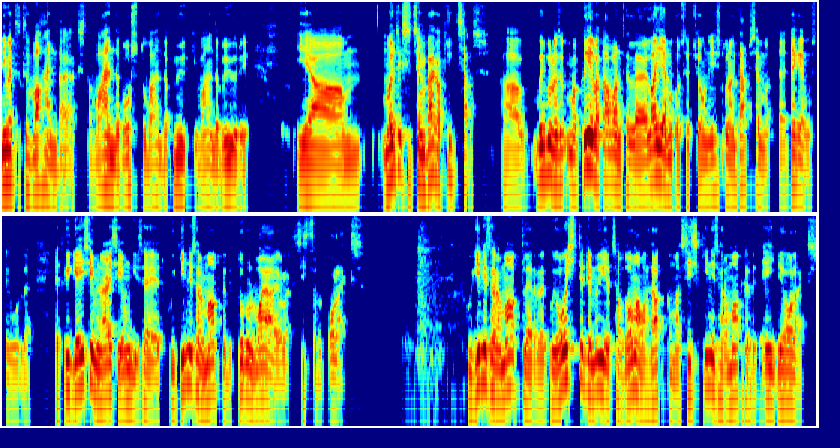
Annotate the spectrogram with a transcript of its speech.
nimetatakse vahendajaks, ta vahendab ostu, vahendab müüki, vahendab üüri. ja ma ütleks, et see on väga kitsas äh,. võib-olla ma kõigepealt avan selle laiema kontseptsiooni, siis tulen täpsemate tegevuste juurde. et kõige esimene asi ongi see, et kui kinnisvaramaaklerit turul vaja ei oleks, siis seda poleks kui kinnisvaramaakler, kui ostjad ja müüjad saavad omavahel hakkama, siis kinnisvaramaaklerit ei tee oleks.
